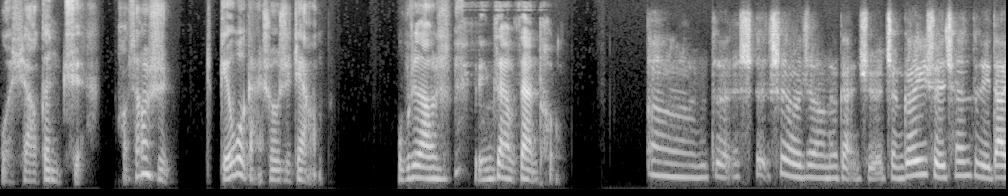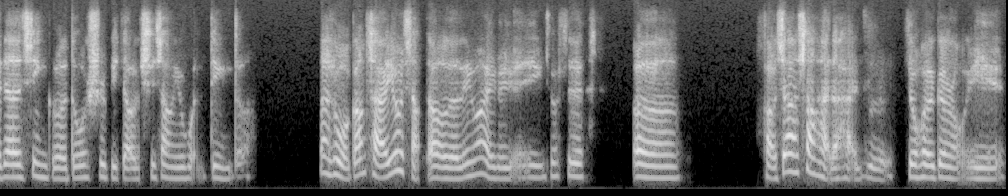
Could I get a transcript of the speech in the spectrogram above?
我需要更卷，好像是给我感受是这样的，我不知道 林赞不赞同。嗯，对，是是有这样的感觉，整个医学圈子里大家的性格都是比较趋向于稳定的。但是我刚才又想到了另外一个原因，就是，呃，好像上海的孩子就会更容易，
